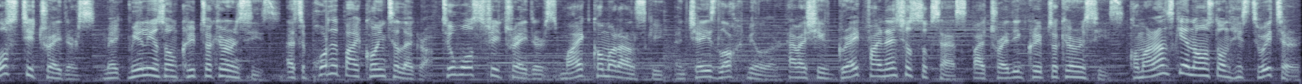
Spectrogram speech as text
Wall Street traders make millions on cryptocurrencies. As reported by Cointelegraph, two Wall Street traders, Mike Komaransky and Chase Lochmiller, have achieved great financial success by trading cryptocurrencies. Komaransky announced on his Twitter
